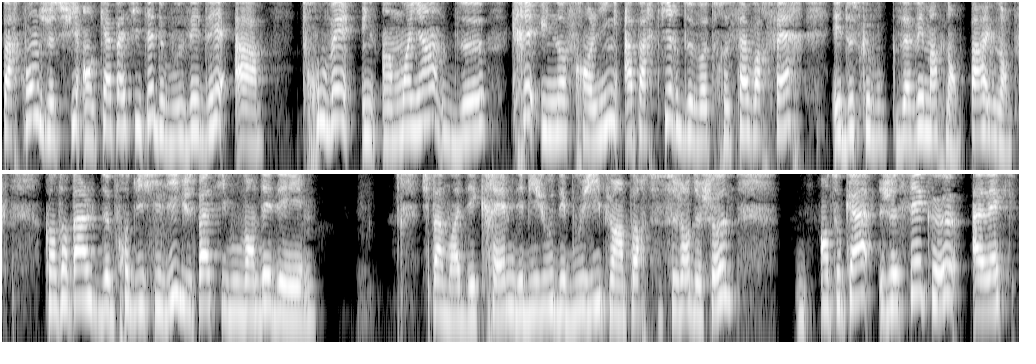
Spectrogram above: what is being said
Par contre, je suis en capacité de vous aider à trouver un moyen de créer une offre en ligne à partir de votre savoir-faire et de ce que vous avez maintenant. Par exemple, quand on parle de produits physiques, je sais pas si vous vendez des, pas moi, des crèmes, des bijoux, des bougies, peu importe, ce genre de choses. En tout cas, je sais que avec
